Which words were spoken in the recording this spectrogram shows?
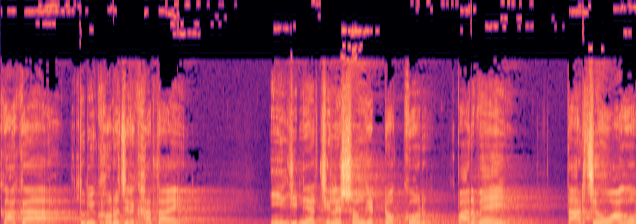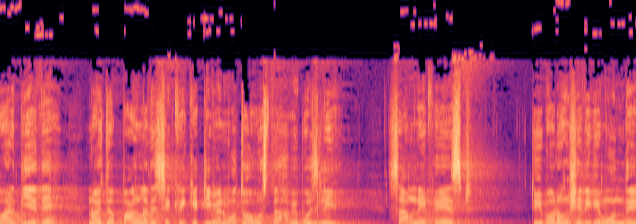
কাকা, তুমি খরচের খাতায় ইঞ্জিনিয়ার ছেলের সঙ্গে টক্কর পারবে? তার চেয়ে ওয়াগ ওভার দিয়ে দে, নয়তো বাংলাদেশে ক্রিকেট টিমের মতো অবস্থা হবে, বুঝলি? সামনেই ফেস্ট, তুই বরং সেদিকে মন দে।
